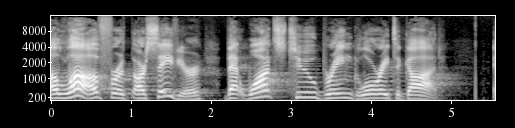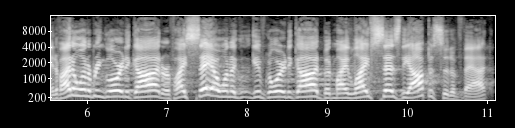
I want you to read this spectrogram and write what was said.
a love for our Savior that wants to bring glory to God. And if I don't want to bring glory to God, or if I say I want to give glory to God, but my life says the opposite of that,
